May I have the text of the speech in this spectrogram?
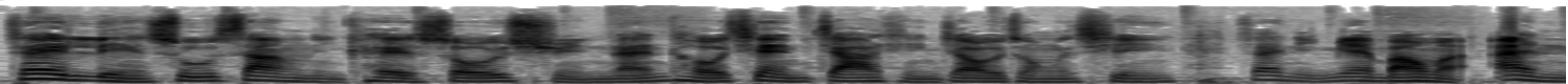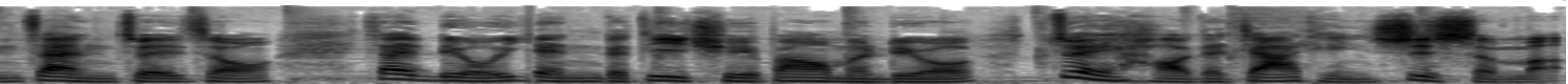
在脸书上，你可以搜寻南投县家庭教育中心，在里面帮我们按赞追踪，在留言的地区帮我们留最好的家庭是什么。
